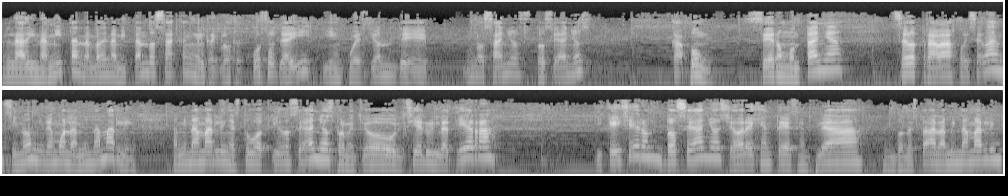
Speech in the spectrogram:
la dinamitan, la van dinamitando, sacan el, los recursos de ahí y en cuestión de unos años, 12 años, capum, cero montaña, cero trabajo y se van. Si no, miremos la mina Marlin. La mina Marlin estuvo aquí 12 años, prometió el cielo y la tierra. ¿Y qué hicieron? 12 años y ahora hay gente desempleada en donde estaba la mina Marlin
